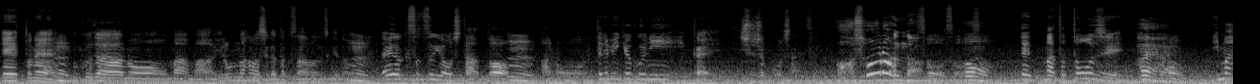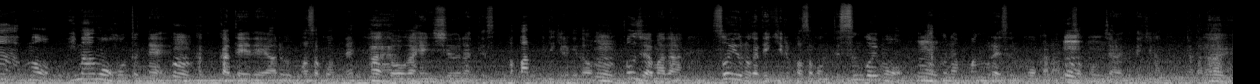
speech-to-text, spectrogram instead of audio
えーっとね、うん。僕があのまあまあいろんな話がたくさんあるんですけど、うん。大学卒業した後、うん。あのテレビ局に一回就職をしたんですよ。あそうなんだ。そうそうそう。でまた当時、はいはい今もう今はもう本当にね、うん。各家庭であるパソコンで、はいはい。動画編集なんてパパッてできるけど、うん。当時はまだそういうのができるパソコンってすんごいもううん。100何万ぐらいする高価なパソコンじゃないとできなかったから、はいはい。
